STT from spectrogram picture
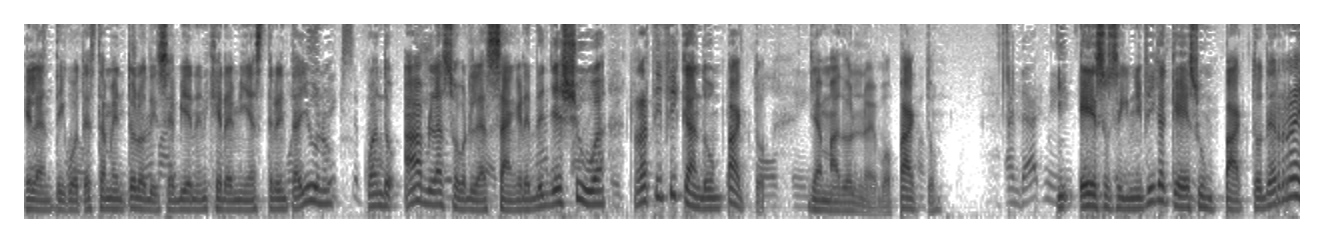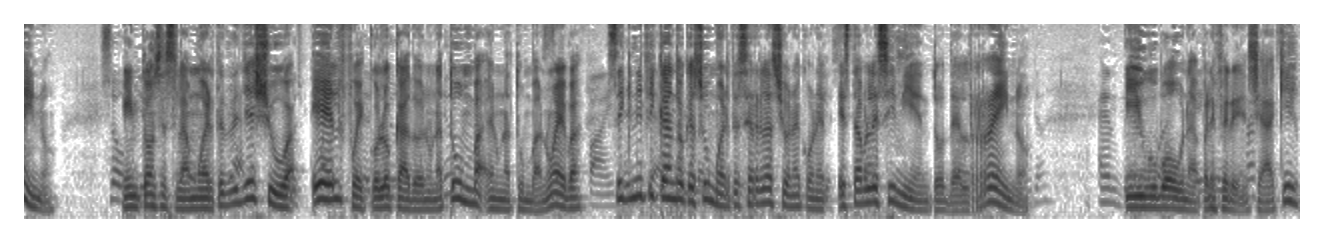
el Antiguo Testamento lo dice bien en Jeremías 31, cuando habla sobre la sangre de Yeshua ratificando un pacto, llamado el nuevo pacto. Y eso significa que es un pacto de reino. Entonces la muerte de Yeshua, él fue colocado en una tumba, en una tumba nueva, significando que su muerte se relaciona con el establecimiento del reino. Y hubo una preferencia aquí,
